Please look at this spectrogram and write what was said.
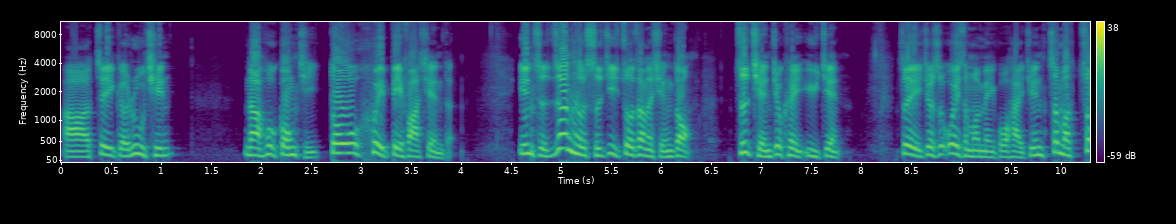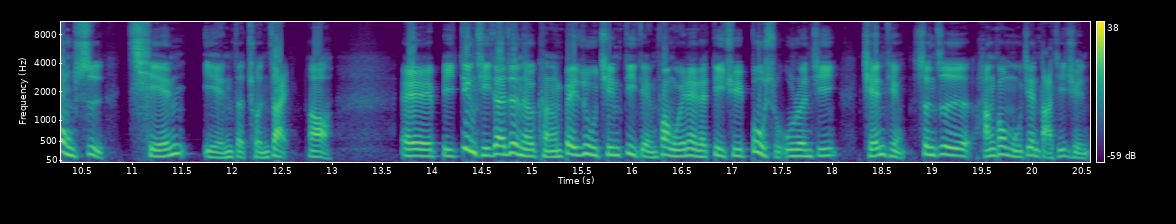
啊这个入侵，那或攻击都会被发现的。因此，任何实际作战的行动之前就可以预见。这也就是为什么美国海军这么重视前沿的存在啊。诶，比定期在任何可能被入侵地点范围内的地区部署无人机、潜艇，甚至航空母舰打击群。”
